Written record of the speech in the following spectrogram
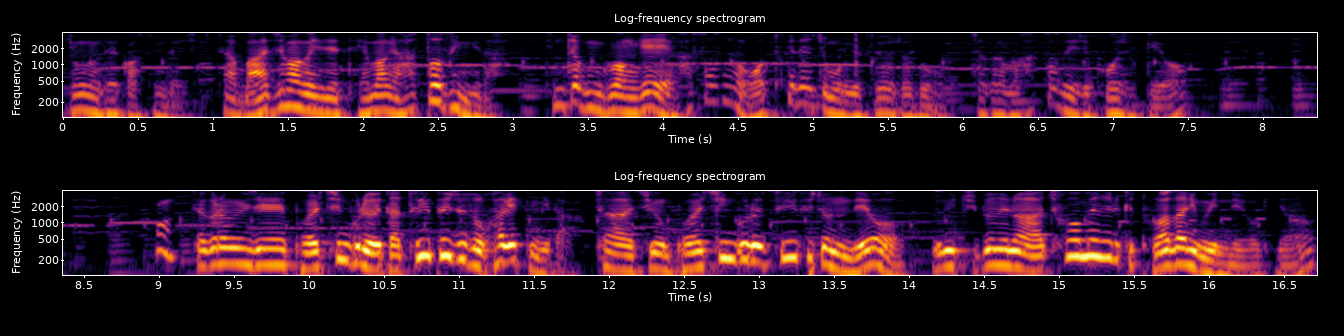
이 정도면 될것 같습니다 이제. 자 마지막은 이제 대망의 핫소스입니다. 진짜 궁금한 게 핫소스는 어떻게 될지 모르겠어요 저도. 자 그러면 핫소스 이제 부어줄게요 자 그럼 이제 벌친구를 여기다 투입해 주도록 하겠습니다. 자 지금 벌친구를 투입해 줬는데요. 여기 주변에는 아, 처음에는 이렇게 돌아다니고 있네요 그냥.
